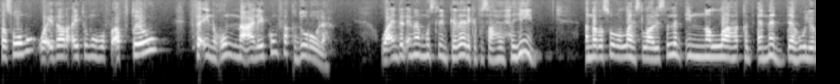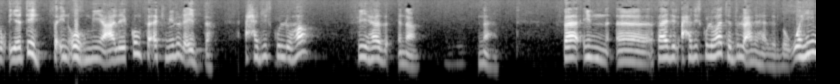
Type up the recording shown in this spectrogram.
فصوموا وإذا رأيتموه فأفطروا فإن غم عليكم فاقدروا له. وعند الإمام مسلم كذلك في صحيحه أن رسول الله صلى الله عليه وسلم إن الله قد أمده لرؤيته فإن أغمي عليكم فأكملوا العدة. أحاديث كلها في هذا نعم نعم. فإن آه فهذه الأحاديث كلها تدل على هذا الباب. وهي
